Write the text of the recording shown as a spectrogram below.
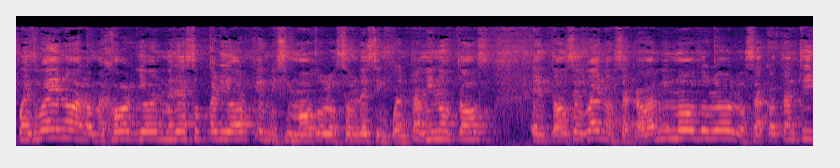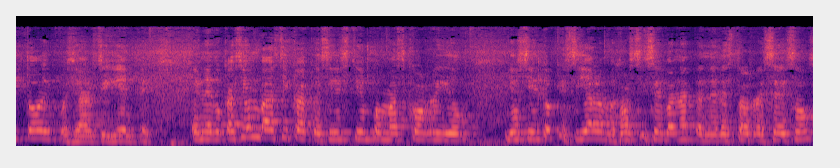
pues bueno, a lo mejor yo en media superior, que mis módulos son de 50 minutos, entonces bueno, se acaba mi módulo, lo saco tantito y pues ya al siguiente. En educación básica, que sí es tiempo más corrido, yo siento que sí, a lo mejor sí se van a tener estos recesos,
